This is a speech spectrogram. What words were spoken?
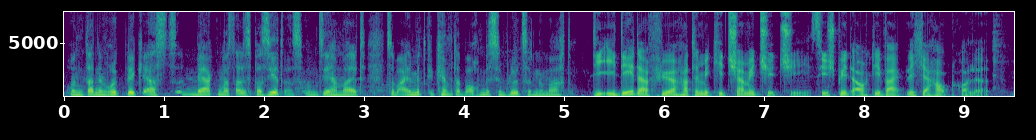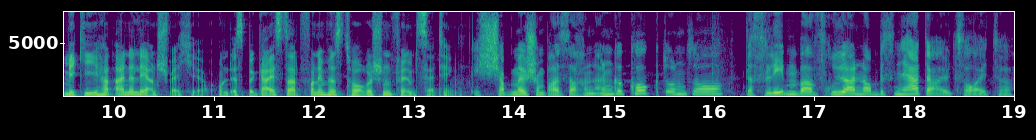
und dann im Rückblick erst merken, was alles passiert ist. Und sie haben halt zum einen mitgekämpft, aber auch ein bisschen Blödsinn gemacht. Die Idee dafür hatte Mikicha Michichi. Sie spielt auch die weibliche Hauptrolle. Miki hat eine Lernschwäche und ist begeistert von dem historischen Filmsetting. Ich habe mir schon ein paar Sachen angeguckt und so. Das Leben war früher noch ein bisschen härter als heute.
